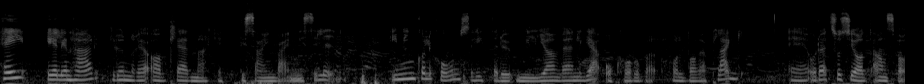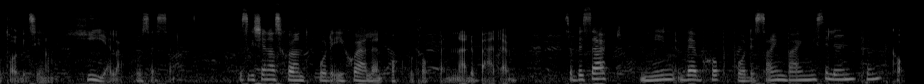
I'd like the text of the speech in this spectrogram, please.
Hej, Elin här, grundare av klädmärket Design by Misselin. I min kollektion så hittar du miljövänliga och hållbara plagg eh, och där ett socialt ansvar tagits genom hela processen. Det ska kännas skönt både i själen och på kroppen när du bär det. Så besök min webbshop på designbymisselin.com.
